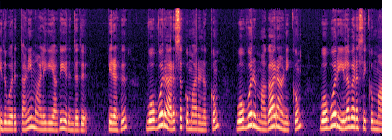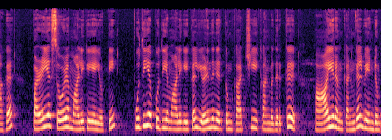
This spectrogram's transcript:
இது ஒரு தனி மாளிகையாக இருந்தது. பிறகு ஒவ்வொரு அரசகுமாரனுக்கும் ஒவ்வொரு மகாராணிக்கும் ஒவ்வொரு இளவரசிக்குமாக பழைய சோழ மாளிகையையொட்டி புதிய புதிய மாளிகைகள் எழுந்து நிற்கும் காட்சியை காண்பதற்கு ஆயிரம் கண்கள் வேண்டும்.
